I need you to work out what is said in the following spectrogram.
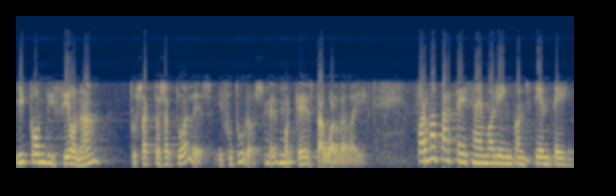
y condiciona tus actos actuales y futuros, ¿eh? porque está guardada ahí. ¿Forma parte de esa memoria inconsciente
